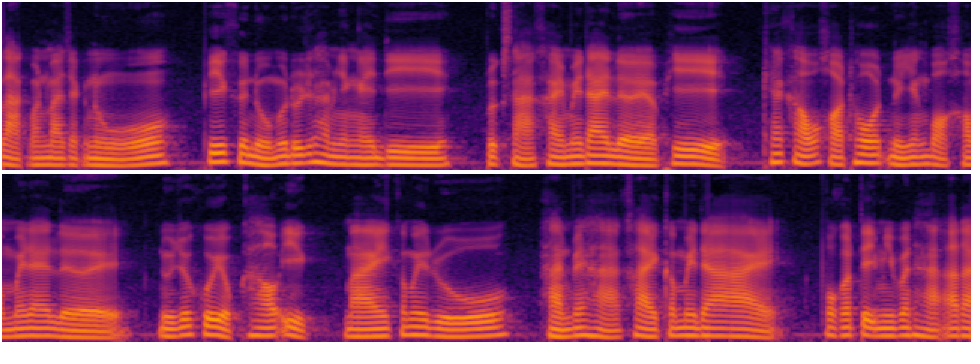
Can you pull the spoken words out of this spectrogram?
หลักๆ มันมาจากหนู พี่คือหนูไม่รู้จะทำยังไงดี ปรึกษาใครไม่ได้เลยอะพี่ แค่เขาขอโทษหนูยังบอกเขาไม่ได้เลย หนูจะคุยกับเขาอีกไหมก็ไม่รู้ หันไปหาใครก็ไม่ได้ ปกติมีปัญหาอะไร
